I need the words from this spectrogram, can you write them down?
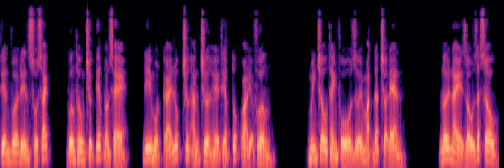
tiền vừa đến sổ sách vương thông trực tiếp đón xe đi một cái lúc trước hắn chưa hề thiệp túc qua địa phương. Minh châu thành phố dưới mặt đất chợ đen. Nơi này giấu rất sâu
